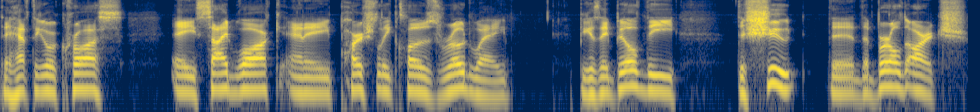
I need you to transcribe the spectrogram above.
They have to go across a sidewalk and a partially closed roadway because they build the the chute the the burled arch,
